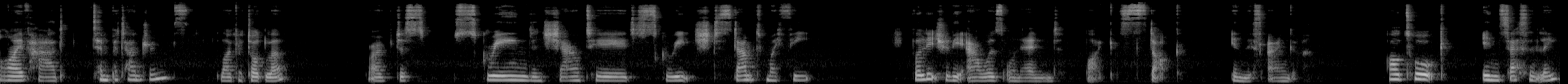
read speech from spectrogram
I've had temper tantrums, like a toddler, where I've just screamed and shouted, screeched, stamped my feet for literally hours on end, like stuck in this anger. I'll talk incessantly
